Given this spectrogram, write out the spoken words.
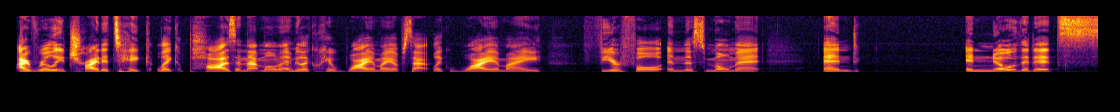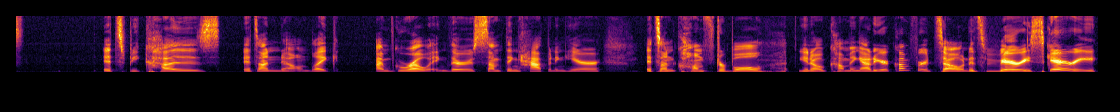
i really try to take like pause in that moment and be like okay why am i upset? Like why am i fearful in this moment? And and know that it's it's because it's unknown. Like I'm growing. There's something happening here. It's uncomfortable, you know, coming out of your comfort zone. It's very scary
